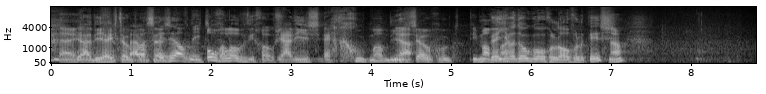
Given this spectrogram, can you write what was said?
Nee. Ja, die heeft ook Hij wat... was zelf niet. Ongelooflijk, die gozer. Ja, die is echt goed, man. Die Ja. is zo goed. Die man. Weet je wat ook ongelooflijk is? Nou?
